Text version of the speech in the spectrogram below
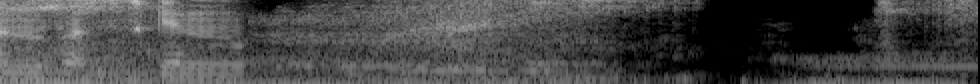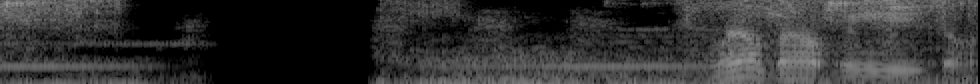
When's the skin? Well, about we got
